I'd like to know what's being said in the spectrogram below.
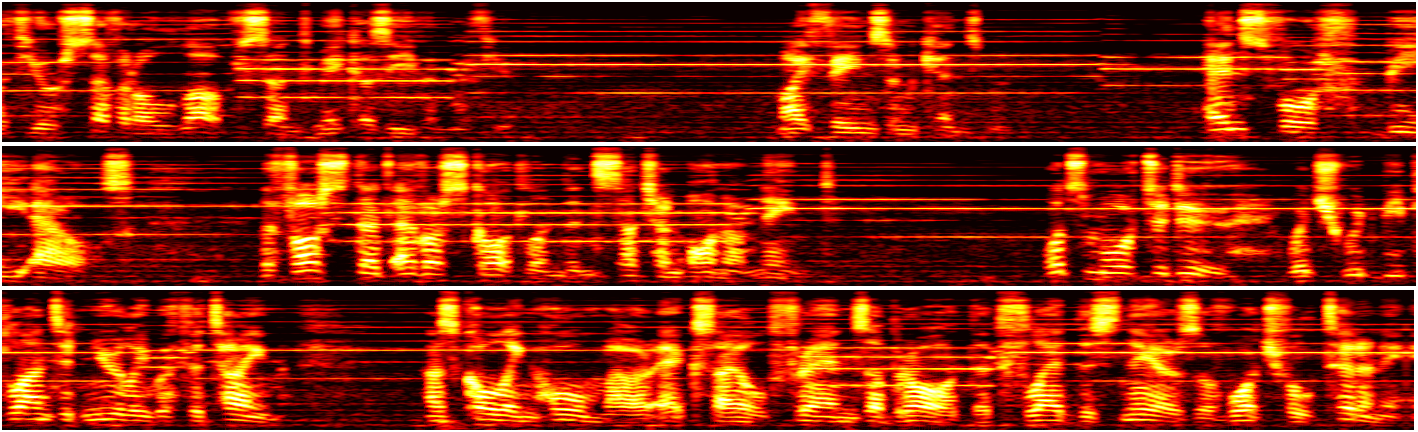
with your several loves and make us even with you. My thanes and kinsmen, henceforth be earls, the first that ever Scotland in such an honour named. What's more to do, which would be planted newly with the time, as calling home our exiled friends abroad that fled the snares of watchful tyranny,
